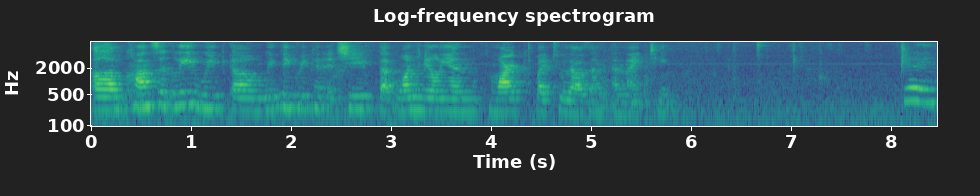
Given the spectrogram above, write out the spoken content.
um, constantly, we, um, we think we can achieve that 1 million mark by 2019. Yay!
